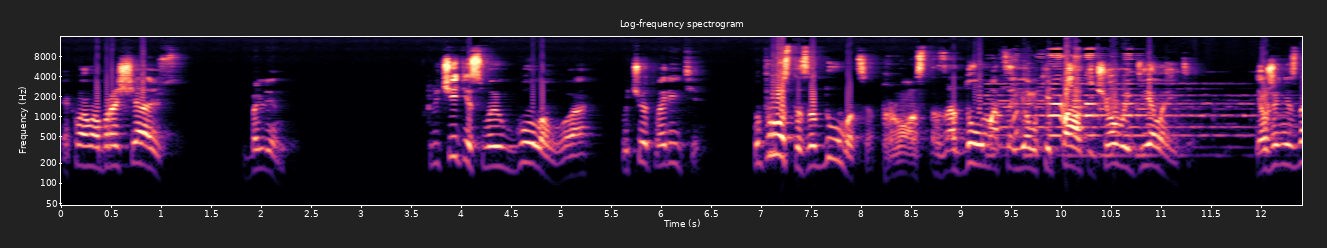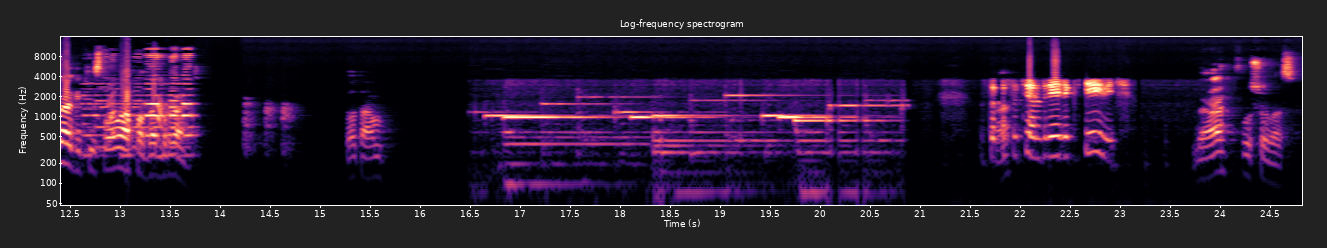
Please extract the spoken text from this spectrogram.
Я к вам обращаюсь. Блин. Включите свою голову, а. Вы что творите? Ну просто задуматься, просто задуматься, елки-палки, что вы делаете? Я уже не знаю, какие слова подобрать. Кто там? Здравствуйте, Андрей Алексеевич. Да, слушаю вас.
